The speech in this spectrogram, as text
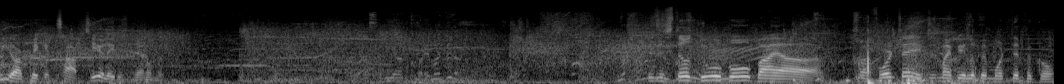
We are picking top tier, ladies and gentlemen. This is still doable by uh by Forte. It just might be a little bit more difficult.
